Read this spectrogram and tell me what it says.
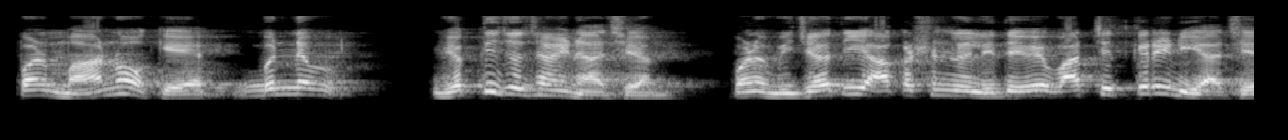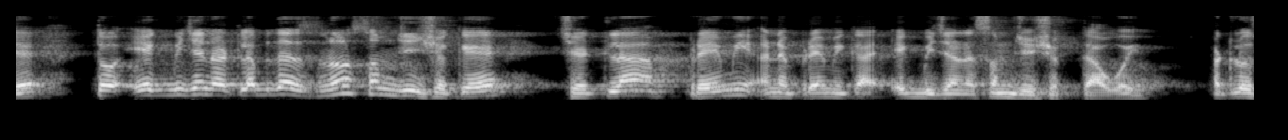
પણ માનો કે બંને વ્યક્તિ જ જાણ્યા છે, પણ વિજાતીય આકર્ષણને લીધે એ વાતચીત કરી રહ્યા છે, તો એકબીજાને એટલા બધા ન સમજી શકે જેટલા પ્રેમી અને પ્રેમિકા એકબીજાને સમજી શકતા હોય. આટલું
